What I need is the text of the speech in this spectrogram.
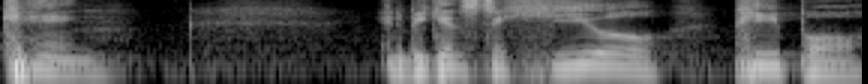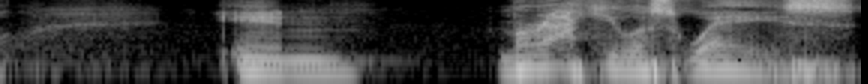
king. And he begins to heal people in miraculous ways.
